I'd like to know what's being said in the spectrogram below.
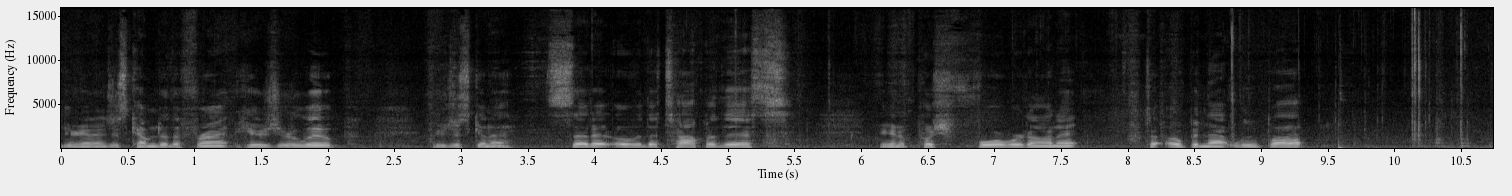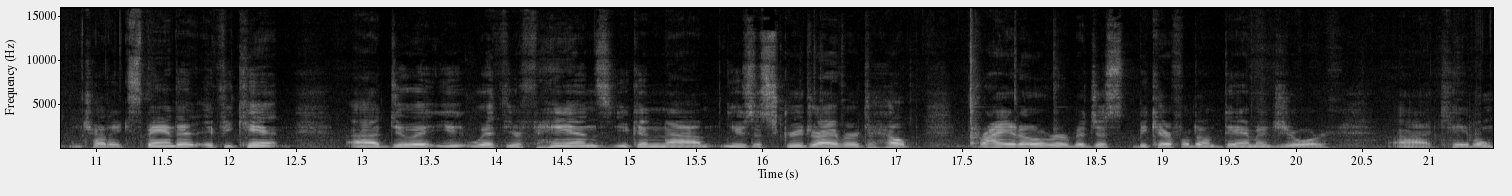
you're going to just come to the front. Here's your loop. You're just going to set it over the top of this. You're going to push forward on it to open that loop up and try to expand it. If you can't uh, do it you, with your hands, you can uh, use a screwdriver to help pry it over, but just be careful, don't damage your uh, cable.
